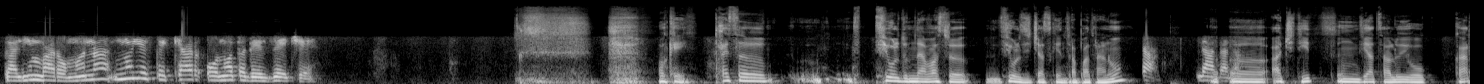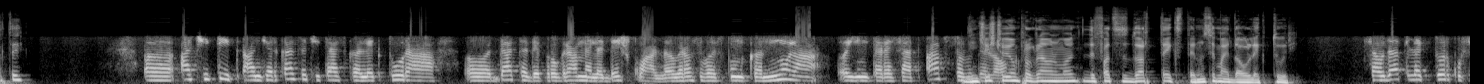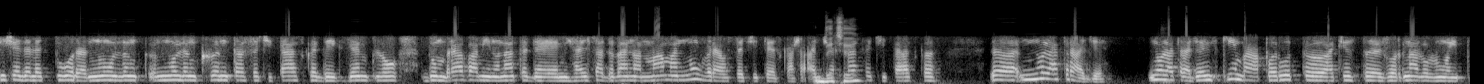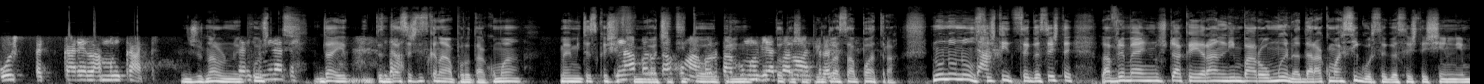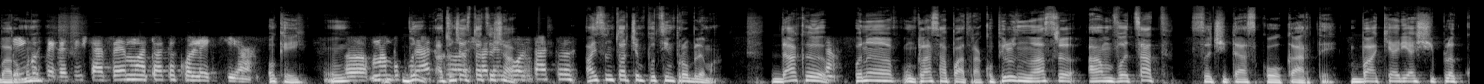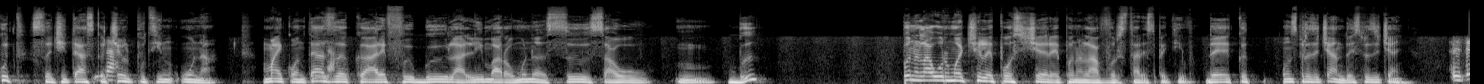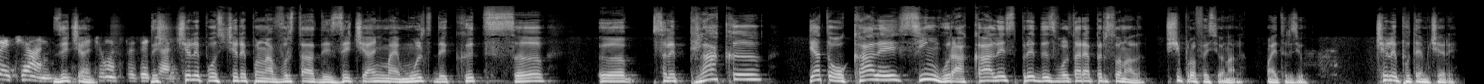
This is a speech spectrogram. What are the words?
la limba română nu este chiar o notă de 10. Ok. Hai să... Fiul dumneavoastră, fiul ziceați că e într-a patra, nu? Da, da, da. da. Uh, A citit în viața lui o carte? Uh, a citit, a încercat să citească lectura uh, dată de programele de școală. Vreau să vă spun că nu l-a uh, interesat absolut Din ce deloc. știu eu, în program în momentul de față sunt doar texte, nu se mai dau lecturi. S-au dat lecturi cu fișe de lectură, nu îl, înc- nu îl încântă să citească, de exemplu, Dumbrava minunată de Mihail Sadoveanu în Mama, nu vreau să citesc așa. A De încercat ce? să citească, uh, nu-l atrage. Nu-l atrage. În schimb, a apărut uh, acest uh, jurnalul unui puști pe care l-a mâncat. În jurnalul unui Pentru puști... mine pe- Da, e, da. dar să știți că n-a apărut acum. Mi-amintesc că și N-a fiul meu a apărut acum, a citit-o apărut prin, acum în viața tot așa, noastră. prin clasa a patra. Nu, nu, nu, Da. să știți, se găsește, la vremea aia nu știu dacă era în limba română, dar acum sigur se găsește și în limba Sigur română. se găsește, avem uh, toată colecția. Ok. Uh, m-am bucurat Bun, atunci că stați și-a așa. dezvoltat, uh, Hai să întoarcem puțin problema. Dacă Da. până în clasa a patra copilul noastră a învățat să citească o carte, ba chiar i-a și plăcut să citească Da. cel puțin una, mai contează Da. că are FB la limba română, S sau m, B? Până la urmă, ce le poți cere până la vârsta respectivă? De cât? 11 ani, 12 ani? 10 ani. 10 ani. 11 Deci ani. ce le poți cere până la vârsta de 10 ani mai mult decât să, uh, să le placă, iată, o cale, singura cale spre dezvoltarea personală și profesională mai târziu? Ce le putem cere?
